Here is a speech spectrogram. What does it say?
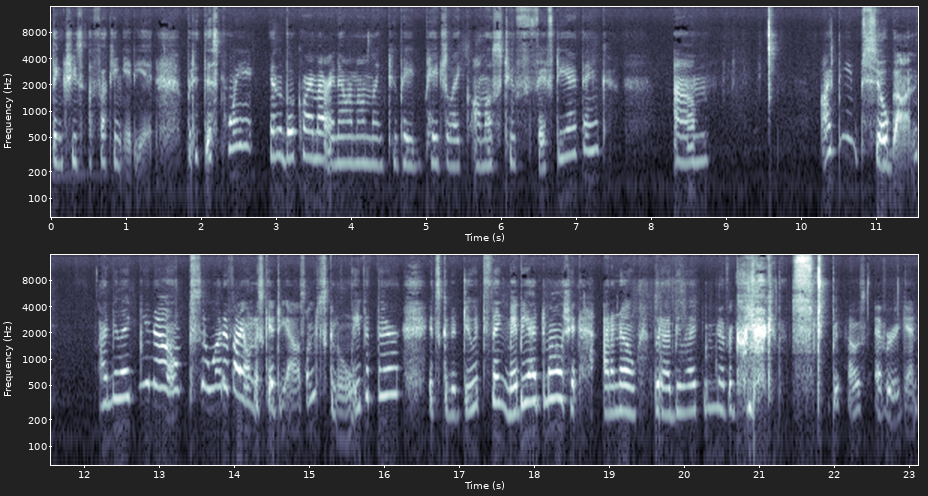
think she's a fucking idiot. But at this point in the book where I'm at right now, I'm on like two page, page like almost 250, I think. Um, I'd be so gone. I'd be like, you know, so what if I own a sketchy house? I'm just gonna leave it there. It's gonna do its thing. Maybe I'd demolish it. I don't know. But I'd be like, I'm never going back to that stupid house ever again.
